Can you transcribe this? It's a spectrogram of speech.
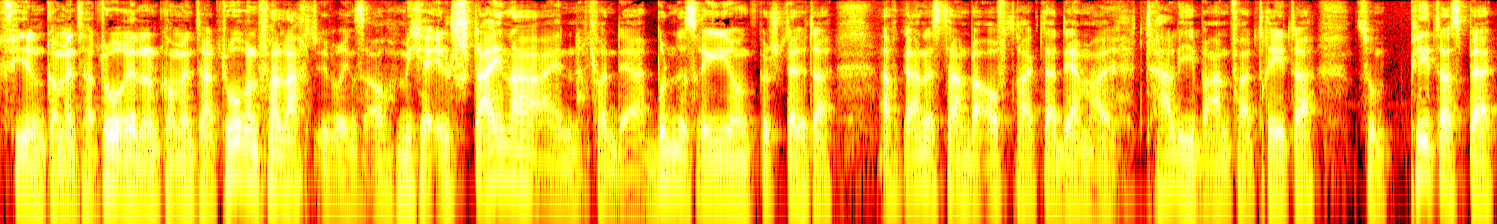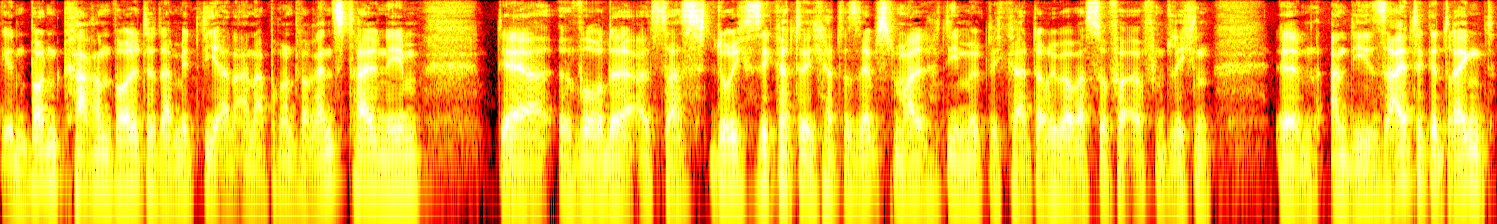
vielen Kommentatorinnen und Kommentatoren verlacht, übrigens auch Michael Steiner, ein von der Bundesregierung bestellter Afghanistan-Beauftragter, der mal Taliban-Vertreter zum Petersberg in Bonn karren wollte, damit die an einer Konferenz teilnehmen. Der wurde, als das durchsickerte, ich hatte selbst mal die Möglichkeit, darüber was zu veröffentlichen, äh, an die Seite gedrängt.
